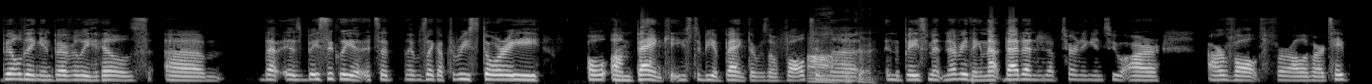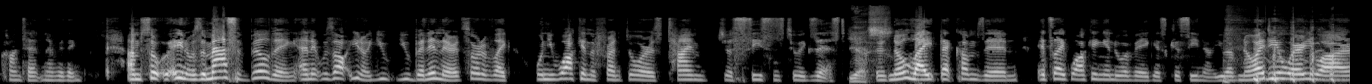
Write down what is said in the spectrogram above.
building in Beverly Hills um, that is basically it's a it was like a three story um, bank. It used to be a bank. There was a vault in Ah, the okay. in the basement and everything. And that that ended up turning into our our vault for all of our tape content and everything. Um, so you know, it was a massive building, and it was all you know. You you've been in there. It's sort of like when you walk in the front doors, time just ceases to exist. Yes. There's no light that comes in. It's like walking into a Vegas casino. You have no idea where you are.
